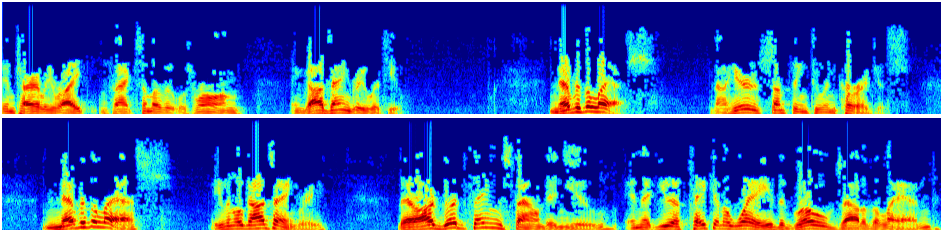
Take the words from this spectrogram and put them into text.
entirely right. In fact, some of it was wrong, and God's angry with you. Nevertheless, now here's something to encourage us. Nevertheless, even though God's angry, there are good things found in you, in that you have taken away the groves out of the land,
